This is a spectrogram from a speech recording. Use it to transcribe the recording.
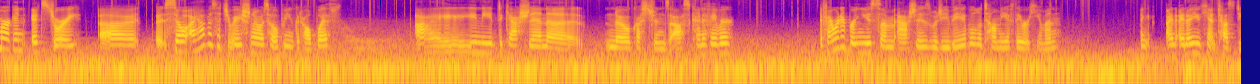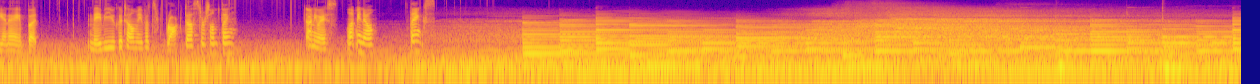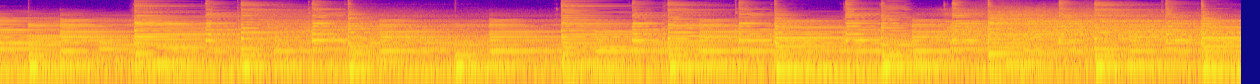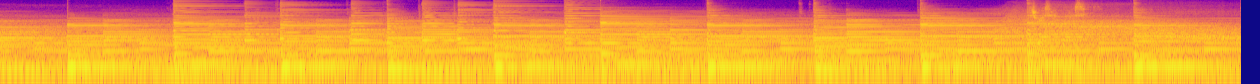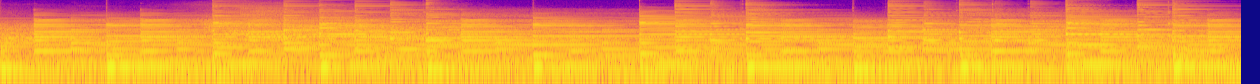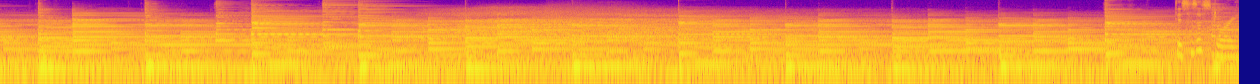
Morgan, it's Jory. Uh, so I have a situation I was hoping you could help with. I need to cash in a no questions asked kind of favor. If I were to bring you some ashes, would you be able to tell me if they were human? I, I know you can't test DNA, but maybe you could tell me if it's rock dust or something? Anyways, let me know. Thanks. This is a story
